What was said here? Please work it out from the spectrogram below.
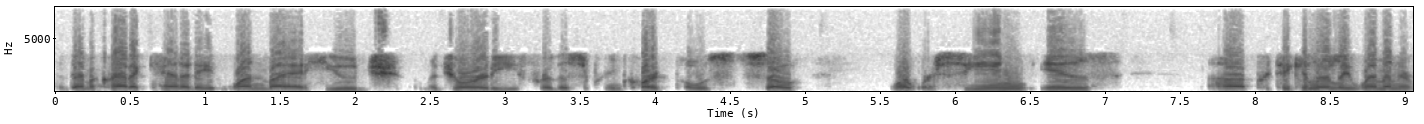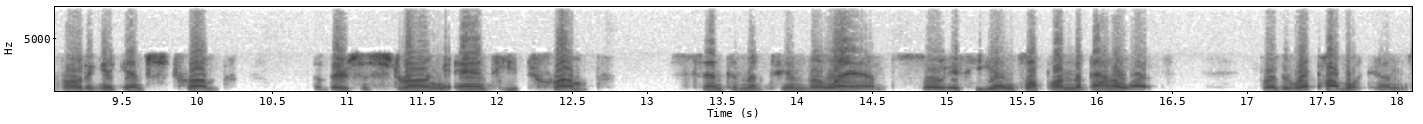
the Democratic candidate won by a huge majority for the Supreme Court post. So what we're seeing is, uh, particularly women are voting against Trump, but there's a strong anti-Trump sentiment in the land. So if he ends up on the ballot for the Republicans,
